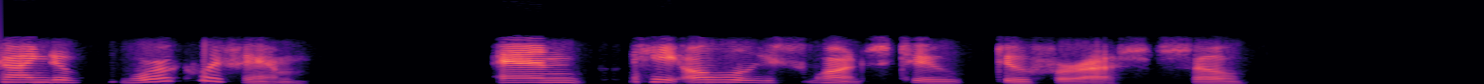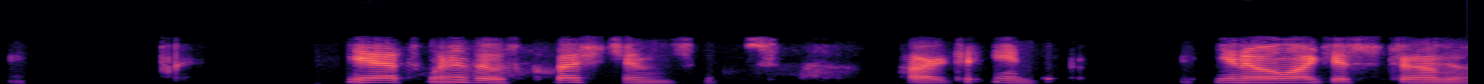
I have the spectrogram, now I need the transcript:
kind of work with him and he always wants to do for us so yeah it's one of those questions it's hard to answer you know i just um yeah.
